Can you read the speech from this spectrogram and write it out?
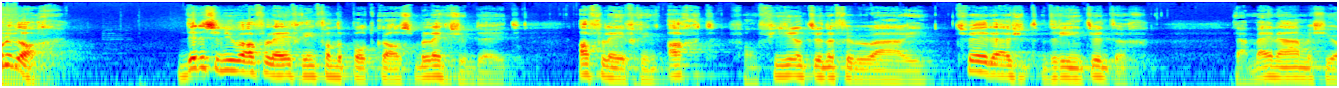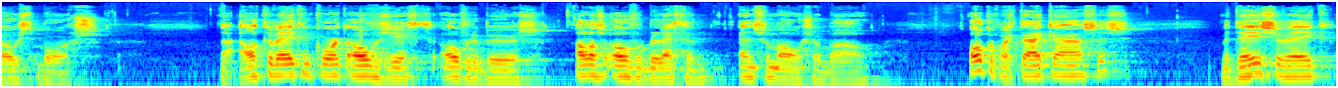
Goedendag. Dit is een nieuwe aflevering van de podcast Beleggingsupdate. Aflevering 8 van 24 februari 2023. Ja, mijn naam is Joost Bors. Nou, elke week een kort overzicht over de beurs, alles over beleggen en vermogensopbouw. Ook een praktijkcasus. Met deze week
